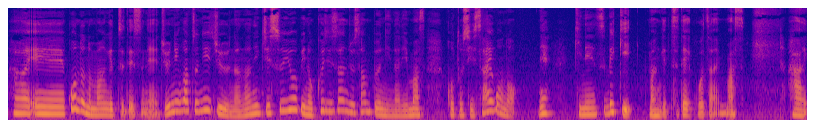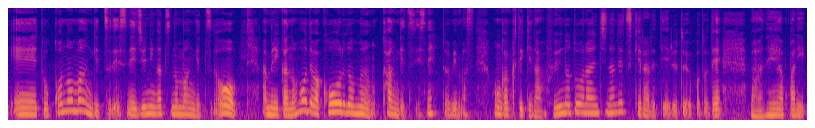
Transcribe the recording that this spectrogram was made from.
はい、えー今度の満月ですね12月27日水曜日の9時33分になります今年最後のね記念すべき満月でございます。はい、えーとこの満月ですね。12月の満月をアメリカの方ではコールドムーン寒月ですね。と呼びます。本格的な冬の到来にちなんで付けられているということで。まあねやっぱり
